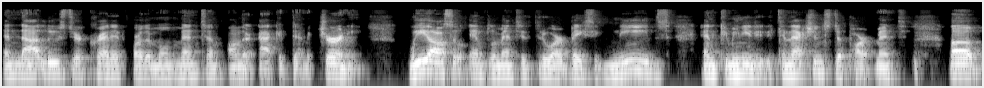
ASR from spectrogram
and not lose their credit or the momentum on their academic journey. We also implemented through our basic needs and community connections department a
